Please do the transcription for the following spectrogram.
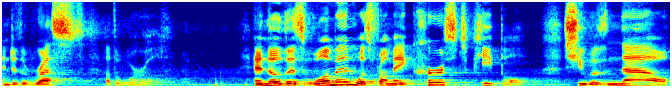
into the rest of the world. And though this woman was from a cursed people, she was now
